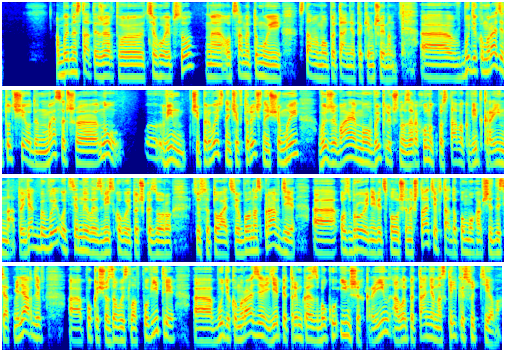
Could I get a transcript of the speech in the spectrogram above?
Аби не стати жертвою цього ІПСО, е, от саме тому і ставимо питання таким чином. Е, В будь-якому разі тут ще один меседж. е, Ну він чи первичний, чи вторичний, що ми виживаємо виключно за рахунок поставок від країн НАТО. Як би ви оцінили з військової точки зору цю ситуацію? Бо насправді озброєння від Сполучених Штатів та допомога в 60 мільярдів поки що зависла в повітрі. В будь-якому разі є підтримка з боку інших країн, але питання наскільки суттєва.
